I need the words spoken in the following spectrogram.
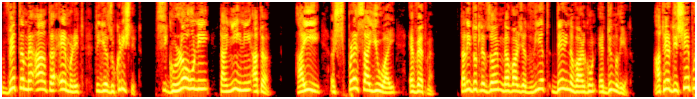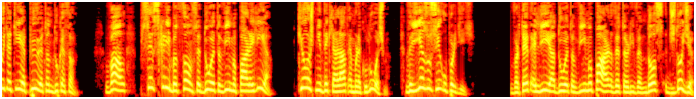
vetëm me anë të emrit të Jezu Krishtit. Sigurohuni ta njihni atë. Ai është shpresa juaj e vetme. Tani do të lexojmë nga vargjet 10 deri në vargun e 12. Atëherë dishepujt e tij e pyetën duke thënë: Vallë, pse skribët thonë se duhet të vijë më parë Elia? Kjo është një deklaratë e mrekullueshme. Dhe Jezusi u përgjigj: Vërtet Elia duhet të vijë më parë dhe të rivendosë çdo gjë.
